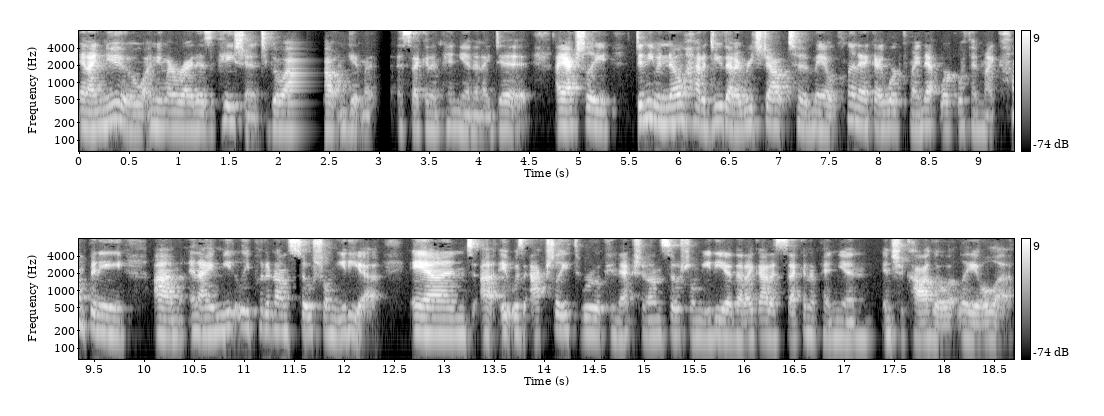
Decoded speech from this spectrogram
and i knew i knew my right as a patient to go out, out and get my, a second opinion and I did. I actually didn't even know how to do that. I reached out to Mayo Clinic. I worked my network within my company um, and I immediately put it on social media. And uh, it was actually through a connection on social media that I got a second opinion in Chicago at Loyola.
